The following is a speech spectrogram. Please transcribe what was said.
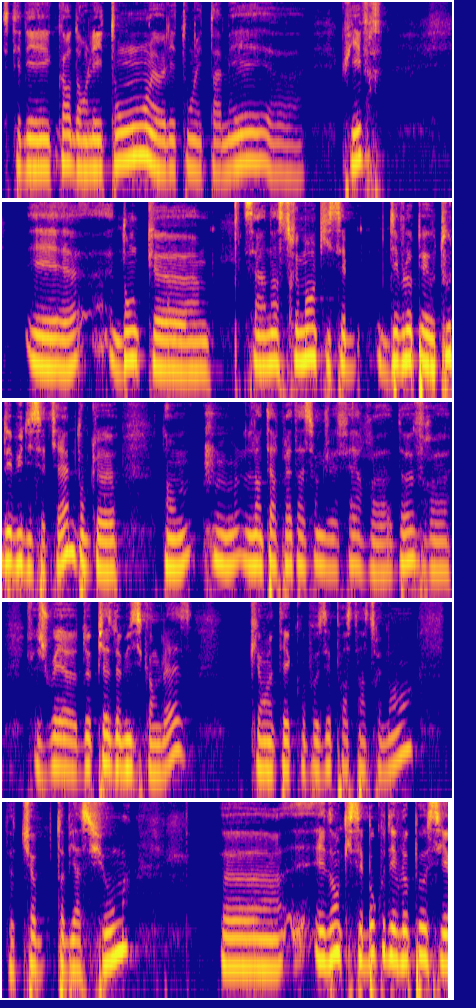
C'était des cordes en laiton, laiton étamé, cuivre. Et euh, donc, euh, c'est un instrument qui s'est développé au tout début du 17e. Donc, euh, dans l'interprétation que je vais faire d'œuvre, je vais jouer deux pièces de musique anglaise qui ont été composées pour cet instrument, de Tobias Hume. et donc, il s'est beaucoup développé aussi,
